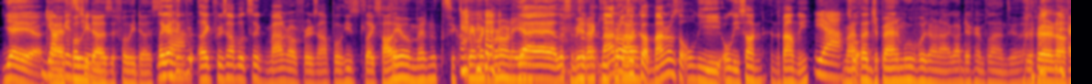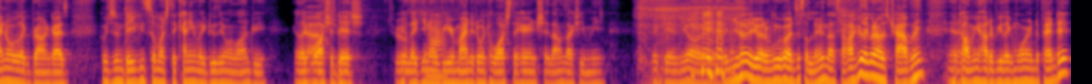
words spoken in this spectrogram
yeah, yeah, yeah. Yeah, it youngest fully too. does. It fully does. Like I Yeah. think, for, like for example, it's like Manor, for example. He's like Salio minute six payment Yeah, yeah, yeah. Listen, so Mera ki Manorov's pata. like a, Manorov's the only only son in the family. Yeah. Man, I thought Japan move ho jana. I got different plans. Yeah. Fair enough. I know like brown guys who just been babied so much they can't even like do their own laundry or like Yeah, wash a true. dish. Or, True. like you know, Yeah. be reminded when to wash their hair and shit. That was actually me. Freaking yo, like, you thought you gotta move out just to learn that stuff. I feel like when I was traveling, yeah. it taught me how to be like more independent.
